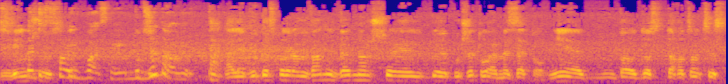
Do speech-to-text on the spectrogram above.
zwiększył... Znaczy swoich własnych, budżetowych. Tak, ale wygospodarowywanych wewnątrz g- budżetu MSZ-u, nie do, do, dochodzących z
